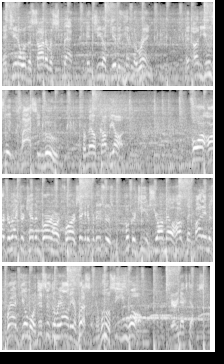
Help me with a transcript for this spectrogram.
And Gino with a sign of respect, and Gino giving him the ring. An unusually classy move from El Campeon. For our director, Kevin Bernhardt, for our executive producers, Booker T and Sharmell Huffman, my name is Brad Gilmore. This is the reality of wrestling, and we will see you all in the very next episode.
